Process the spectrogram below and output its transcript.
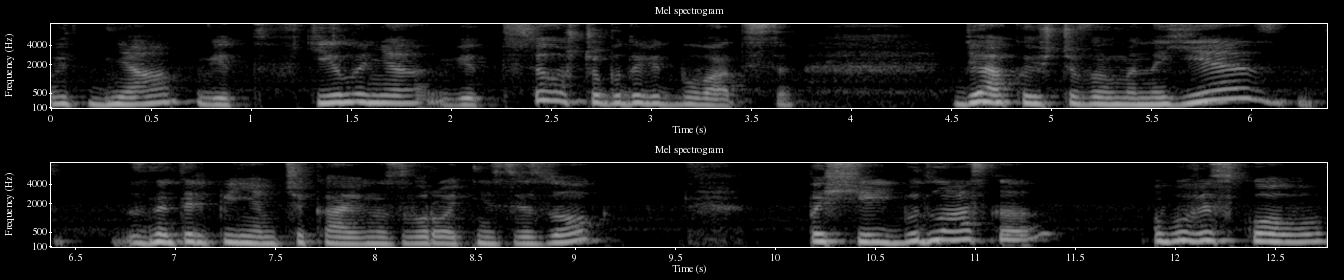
від дня, від втілення, від всього, що буде відбуватися. Дякую, що ви в мене є. З нетерпінням чекаю на зворотній зв'язок. Пишіть, будь ласка, обов'язково,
